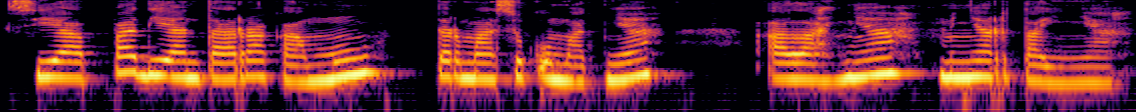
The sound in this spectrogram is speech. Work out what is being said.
Siapa di antara kamu termasuk umatnya, Allahnya menyertainya.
